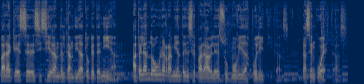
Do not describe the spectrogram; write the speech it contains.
para que se deshicieran del candidato que tenían, apelando a una herramienta inseparable de sus movidas políticas, las encuestas.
